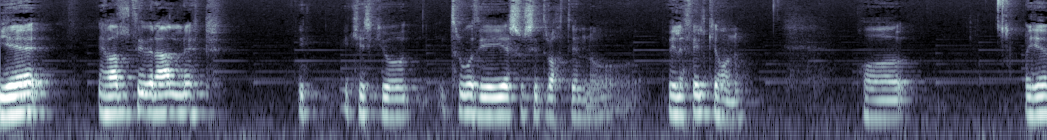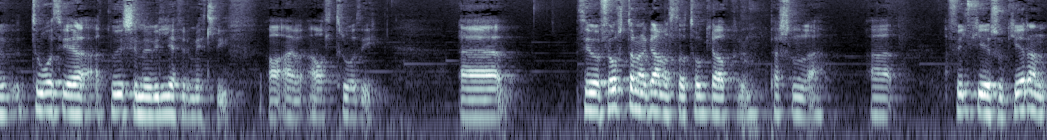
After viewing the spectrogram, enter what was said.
ég hef alltaf verið alveg upp í, í kirkju og trúa því að Jésús er drottin og vilja fylgja honum. Og, og ég trúa því að Guð sem er vilja fyrir mitt líf á, á, á allt trúa því. Uh, þegar ég var 14 ára gammal þá tók ég ákvörðum persónulega að, að fylgja Jésú gera hann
